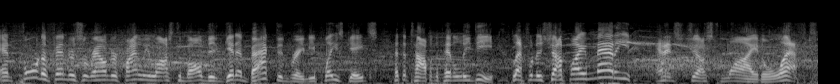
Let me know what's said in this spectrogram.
And four defenders around her. Finally lost the ball. Did get it back. Did Braby. Plays Gates at the top of the penalty D. Left footed shot by Maddie. And it's just wide left.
